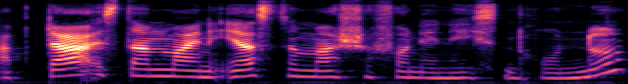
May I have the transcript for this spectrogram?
Ab da ist dann meine erste Masche von der nächsten Runde.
